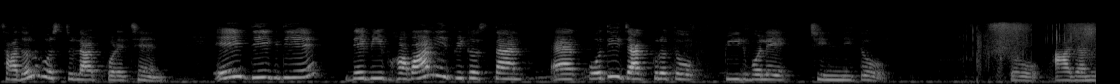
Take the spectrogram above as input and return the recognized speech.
সাধন বস্তু লাভ করেছেন। এই দিক দিয়ে দেবী ভবানীর পীঠস্থান এক অতি জাগ্রত পীর বলে চিহ্নিত। তো আজ আমি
